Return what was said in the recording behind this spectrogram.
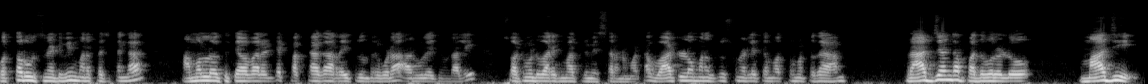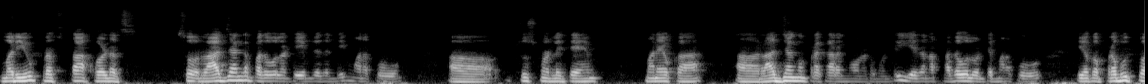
కొత్త రూల్స్ అనేటివి మనకు ఖచ్చితంగా అమల్లోకి తేవాలంటే పక్కాగా రైతులందరూ కూడా అర్హులైతే ఉండాలి. సో అటువంటి వారికి మాత్రమే ఇస్తారనమాట వాటిలో మనం చూసుకున్నట్లయితే మొట్టమొదటిగా రాజ్యాంగ పదవులలో మాజీ మరియు ప్రస్తుత హోల్డర్స్. సో రాజ్యాంగ పదవులు అంటే ఏం లేదండి. మనకు చూసుకున్నట్లయితే మన యొక్క రాజ్యాంగం ప్రకారంగా ఉన్నటువంటి ఏదైనా పదవులు ఉంటే మనకు ఈ యొక్క ప్రభుత్వ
